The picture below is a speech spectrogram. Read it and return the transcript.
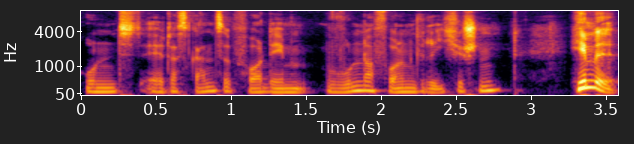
und äh, das Ganze vor dem wundervollen griechischen Himmel.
